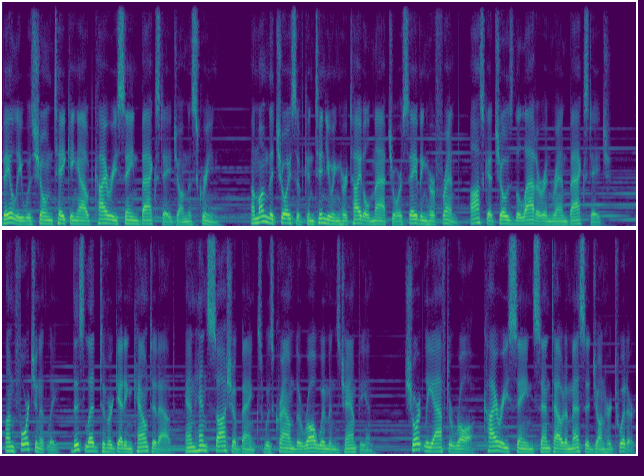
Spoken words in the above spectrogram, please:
Bayley was shown taking out Kairi Sane backstage on the screen. Among the choice of continuing her title match or saving her friend, Asuka chose the latter and ran backstage. Unfortunately, this led to her getting counted out, and hence Sasha Banks was crowned the Raw Women's Champion. Shortly after Raw, Kairi Sane sent out a message on her Twitter,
